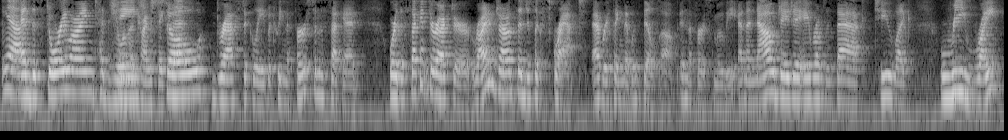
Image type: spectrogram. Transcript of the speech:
Yeah. and the storyline had changed trying to fix so drastically between the first and the second, where the second director Rian Johnson just like scrapped everything that was built up in the first movie, and then now J.J. Abrams is back to like rewrite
